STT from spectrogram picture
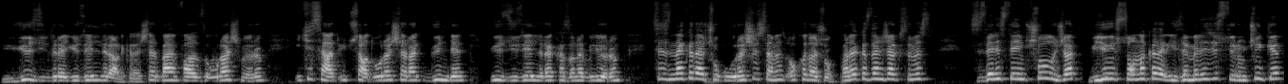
100 lira 150 lira arkadaşlar. Ben fazla uğraşmıyorum. 2 saat 3 saat uğraşarak günde 100-150 lira kazanabiliyorum. Siz ne kadar çok uğraşırsanız o kadar çok para kazanacaksınız. Sizden isteğim şu olacak. Videoyu sonuna kadar izlemenizi istiyorum. Çünkü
